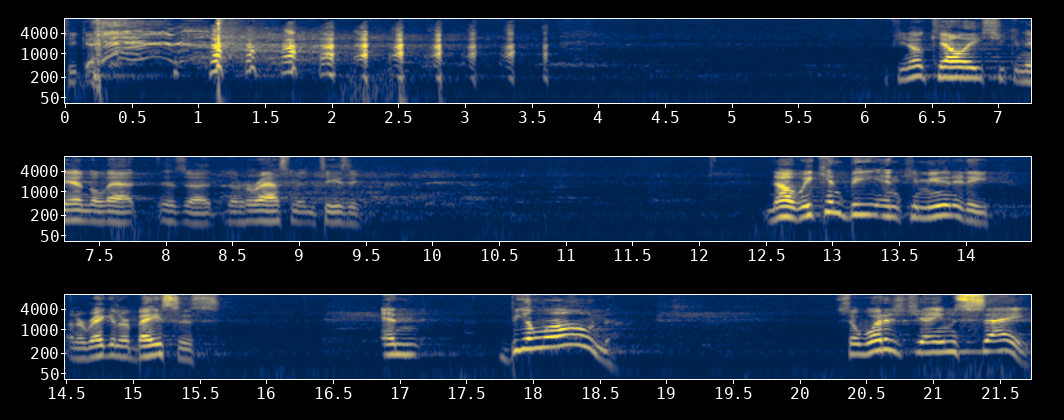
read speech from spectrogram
she got. if you know Kelly, she can handle that as a, the harassment and teasing. No, we can be in community on a regular basis and be alone. So, what does James say?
